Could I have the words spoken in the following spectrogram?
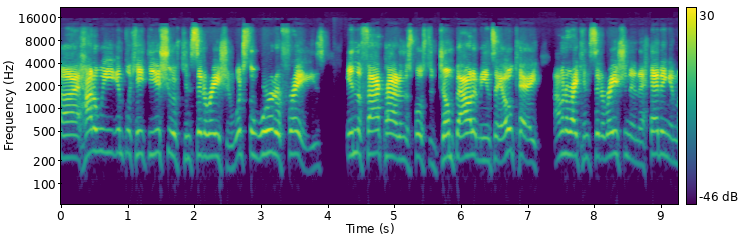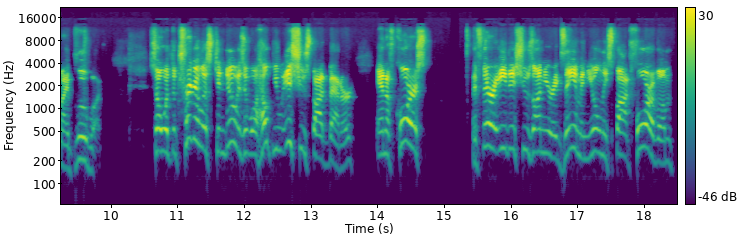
uh, how do we implicate the issue of consideration? What's the word or phrase in the fact pattern that's supposed to jump out at me and say, okay, I'm going to write consideration in a heading in my blue book. So, what the trigger list can do is it will help you issue spot better. And of course, if there are eight issues on your exam and you only spot four of them,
